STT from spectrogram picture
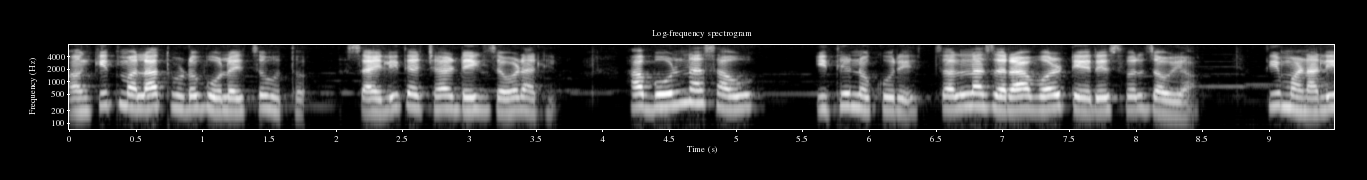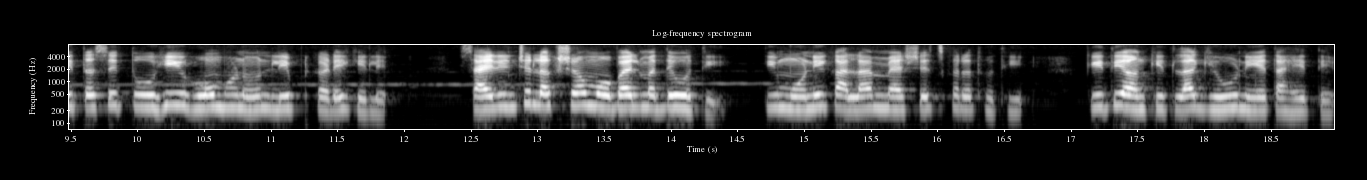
अंकित मला थोडं बोलायचं होतं. सायली त्याच्या डेकजवळ आली. हा बोल ना साऊ. इथे नको रे. चल ना जरा वर टेरेसवर जाऊया. ती म्हणाली तसे तोही हो म्हणून लिफ्टकडे गेले. सायलींचे लक्ष मोबाईलमध्ये होती. ती मोनिकाला मॅसेज करत होती की ती अंकितला घेऊन येत आहे ते.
